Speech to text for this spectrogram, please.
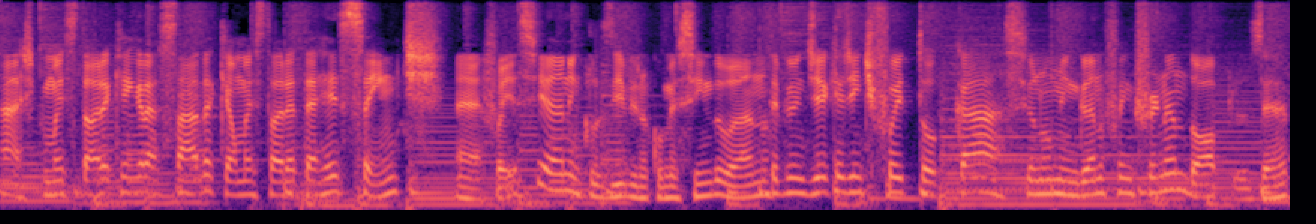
Ah, acho que uma história que é engraçada, que é uma história até recente. É, foi esse ano, inclusive, no comecinho do ano. Teve um dia que a gente foi tocar, se eu não me engano, foi em Fernandópolis. É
